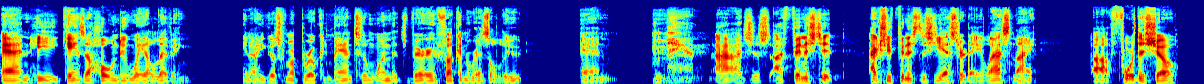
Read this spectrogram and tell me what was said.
and he gains a whole new way of living. You know, he goes from a broken man to one that's very fucking resolute. And man, I, I just I finished it. I actually finished this yesterday, last night, uh, for the show.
